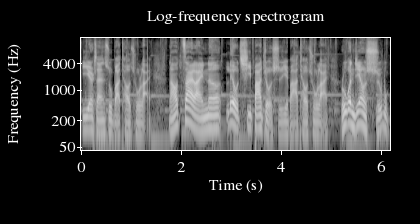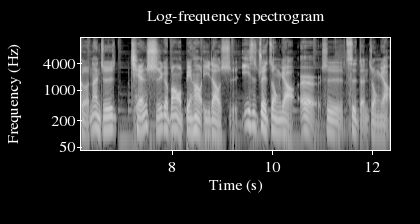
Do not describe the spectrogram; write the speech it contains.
一二三四五把它挑出来，然后再来呢，六七八九十也把它挑出来。如果你今天有十五个，那你就是前十个帮我编号一到十，一是最重要，二是次等重要。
